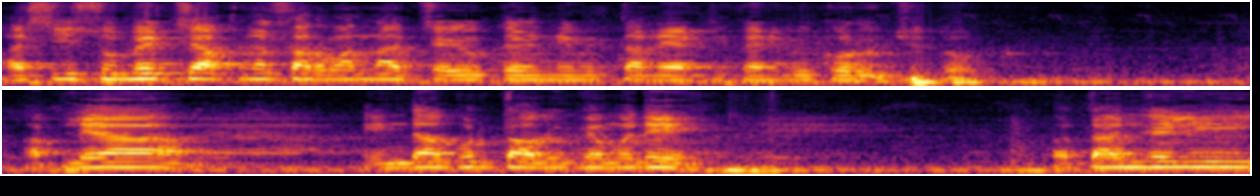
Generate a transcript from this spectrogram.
अशी शुभेच्छा आपण सर्वांना आजच्या योग दिनानिमित्तानं या ठिकाणी मी करू इच्छितो. आपल्या इंदापूर तालुक्यामध्ये पतंजली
